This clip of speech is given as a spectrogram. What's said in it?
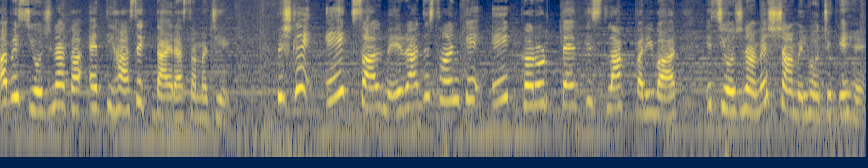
अब इस योजना का ऐतिहासिक दायरा समझिए। पिछले एक साल में राजस्थान के एक करोड़ तैतीस लाख परिवार इस योजना में शामिल हो चुके हैं।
